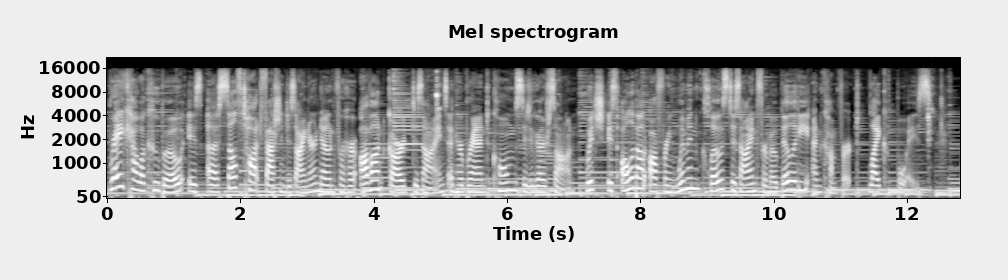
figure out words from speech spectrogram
Rei Kawakubo is a self taught fashion designer known for her avant garde designs and her brand Comme Garçons, which is all about offering women clothes designed for mobility and comfort, like boys.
